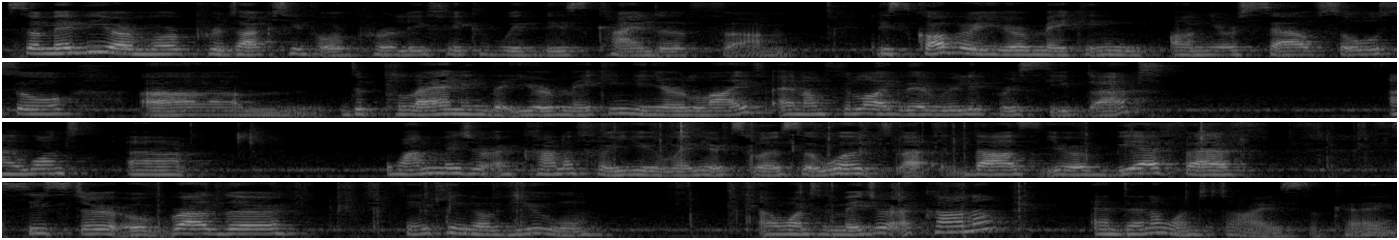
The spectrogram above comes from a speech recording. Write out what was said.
So maybe you're more productive or prolific with this kind of um, discovery you're making on yourselves also um, the planning that you're making in your life and I feel like they really perceive that I want uh, one major arcana for you when you explore. So what does your BFF, sister or brother thinking of you? I want a major arcana and then I want the dice, okay?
